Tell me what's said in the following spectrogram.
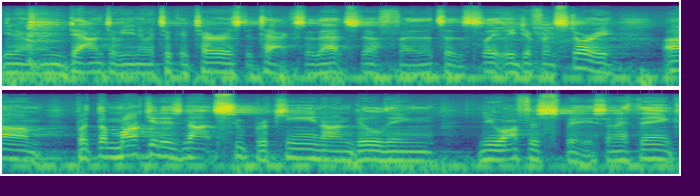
You know, and down to, you know, it took a terrorist attack, so that stuff, uh, that's a slightly different story. Um, but the market is not super keen on building new office space. And I think,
